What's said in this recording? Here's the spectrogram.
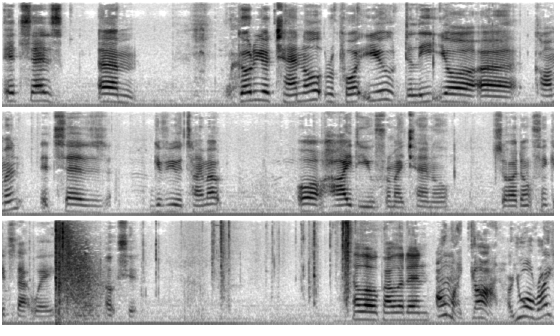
It says, um, go to your channel, report you, delete your uh, comment. It says, give you a timeout, or hide you from my channel. So I don't think it's that way. Oh shit. Hello, Paladin. Oh my god, are you alright?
